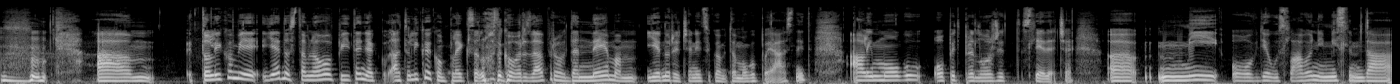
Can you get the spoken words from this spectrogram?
um, toliko mi je jednostavno ovo pitanje, a toliko je kompleksan odgovor zapravo da nemam jednu rečenicu kojom to mogu pojasniti, ali mogu opet predložiti sljedeće. mi ovdje u Slavoniji mislim da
